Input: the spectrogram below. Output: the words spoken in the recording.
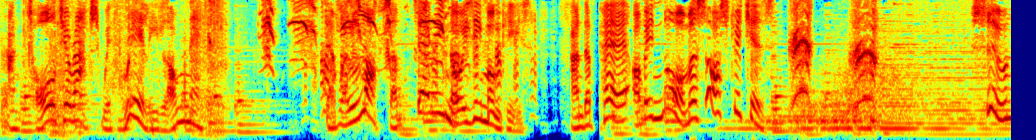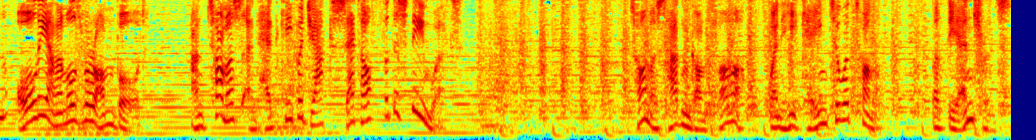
and tall giraffes with really long necks. There were lots of very noisy monkeys and a pair of enormous ostriches. Soon all the animals were on board, and Thomas and Headkeeper Jack set off for the steamworks. Thomas hadn't gone far when he came to a tunnel, but the entrance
